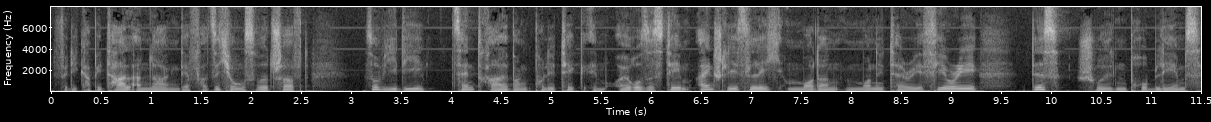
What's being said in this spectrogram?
für die Kapitalanlagen der Versicherungswirtschaft sowie die Zentralbankpolitik im Eurosystem einschließlich Modern Monetary Theory des Schuldenproblems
